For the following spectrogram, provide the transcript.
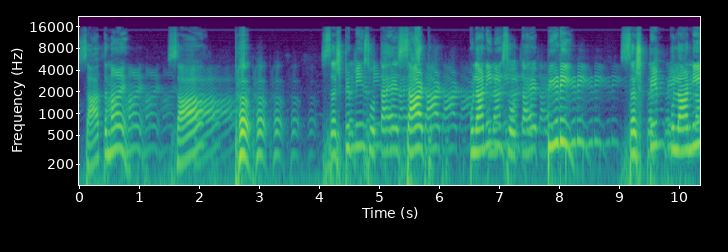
सात ना साठ षष्टि मीन्स होता है साठ। कुलानी मीन्स होता है पीढ़ी। षष्टिम कुलानी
